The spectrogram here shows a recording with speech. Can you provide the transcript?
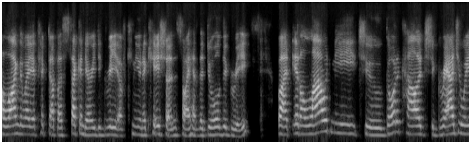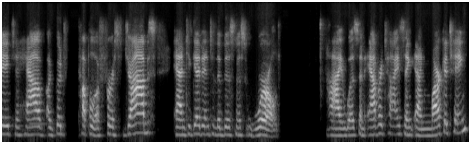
Along the way, I picked up a secondary degree of communication. So I have the dual degree but it allowed me to go to college, to graduate, to have a good couple of first jobs, and to get into the business world. I was in advertising and marketing.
